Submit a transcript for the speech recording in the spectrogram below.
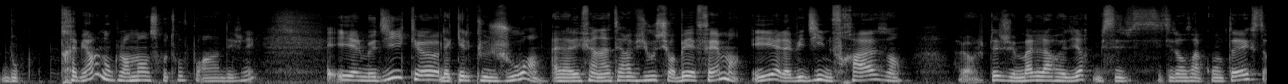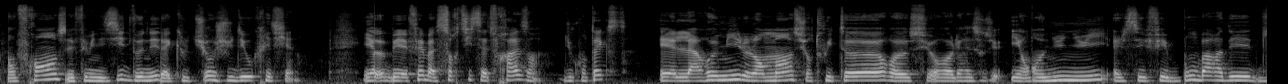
Donc très bien, donc le lendemain on se retrouve pour un déjeuner. Et elle me dit qu'il y a quelques jours, elle avait fait un interview sur BFM et elle avait dit une phrase alors peut-être je vais mal la redire, mais c'était dans un contexte. En France, le féminicide venait de la culture judéo-chrétienne. Et euh, BFM a sorti cette phrase du contexte et elle l'a remis le lendemain sur Twitter, euh, sur les réseaux sociaux. Et en une nuit, elle s'est fait bombarder de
